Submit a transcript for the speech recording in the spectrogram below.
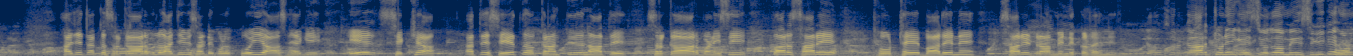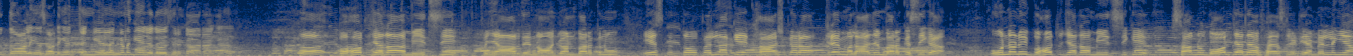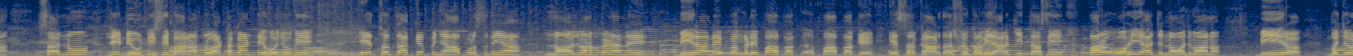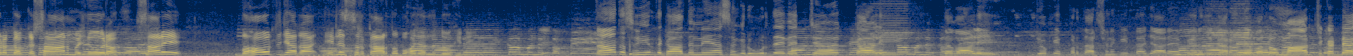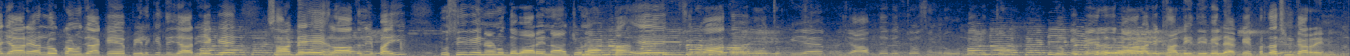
ਹਜੇ ਤੱਕ ਸਰਕਾਰ ਵੱਲੋਂ ਅਜੇ ਵੀ ਸਾਡੇ ਕੋਲ ਕੋਈ ਆਸ ਨਹੀਂ ਹੈਗੀ। ਇਹ ਸਿੱਖਿਆ ਅਤੇ ਸਿਹਤ ਕ੍ਰਾਂਤੀ ਦੇ ਨਾਂ ਤੇ ਸਰਕਾਰ ਬਣੀ ਸੀ ਪਰ ਸਾਰੇ ਠੋਠੇ ਵਾਅਦੇ ਨੇ ਸਾਰੇ ਡਰਾਮੇ ਨਿਕਲ ਰਹੇ ਨੇ। ਜਦੋਂ ਸਰਕਾਰ ਚੁਣੀ ਗਈ ਸੀ ਉਦੋਂ ਉਮੀਦ ਸੀਗੀ ਕਿ ਹੁਣ ਦੀਵਾਲੀਆਂ ਸਾਡੀਆਂ ਚੰਗੀਆਂ ਲੰਘਣਗੀਆਂ ਜਦੋਂ ਇਹ ਸਰਕਾਰ ਆ ਗਈ? ਬਹੁਤ ਜ਼ਿਆਦਾ ਉਮੀਦ ਸੀ ਪੰਜਾਬ ਦੇ ਨੌਜਵਾਨ ਵਰਗ ਨੂੰ। ਇਸ ਤੋਂ ਪਹਿਲਾਂ ਕਿ ਖਾਸ ਕਰ ਜਿਹੜੇ ਮੁਲਾਜ਼ਮ ਵਰਗ ਸੀਗਾ ਉਹਨਾਂ ਨੂੰ ਵੀ ਬਹੁਤ ਜ਼ਿਆਦਾ ਉਮੀਦ ਸੀ ਕਿ ਸਾਨੂੰ ਬਹੁਤ ਜ਼ਿਆਦਾ ਫੈਸਿਲਿਟੀਆਂ ਮਿਲਣਗੀਆਂ। ਸਾਨੂੰ ਜਿਹੜੀ ਡਿਊਟੀ ਸੀ 12 ਤੋਂ 8 ਘੰਟੇ ਹੋ ਜਾਊਗੀ ਇੱਥੋਂ ਤੱਕ ਕਿ ਪੰਜਾਬ ਪੁਲਿਸ ਦੀਆਂ ਨੌਜਵਾਨ ਭੈਣਾਂ ਨੇ ਵੀਰਾਂ ਨੇ ਭੰਗੜੇ ਪਾ ਪਾ ਪਾ ਕੇ ਇਸ ਸਰਕਾਰ ਦਾ ਸ਼ੁਕਰਗੁਜ਼ਾਰ ਕੀਤਾ ਸੀ। ਪਰ ਉਹੀ ਅੱਜ ਨੌਜਵਾਨ ਵੀਰ ਬਜ਼ੁਰਗ ਕਿਸਾਨ ਮਜ਼ਦੂਰ ਸਾਰੇ ਬਹੁਤ ਜ਼ਿਆਦਾ ਇਸ ਸਰਕਾਰ ਤੋਂ ਬਹੁਤ ਜ਼ਿਆਦਾ ਦੁਖੀ ਨੇ। ਤਾਂ ਤਸਵੀਰ ਦਿਖਾ ਦਿੰਨੇ ਆ ਸੰਗਰੂਰ ਦੇ ਵਿੱਚ ਕਾਲੀ ਦੀਵਾਲੀ। ਜੋ ਕਿ ਪ੍ਰਦਰਸ਼ਨ ਕੀਤਾ ਜਾ ਰਿਹਾ ਬੇਰੁਜ਼ਗਾਰਾਂ ਦੇ ਵੱਲੋਂ ਮਾਰਚ ਕੱਢਿਆ ਜਾ ਰਿਹਾ। ਲੋਕਾਂ ਨੂੰ ਜਾ ਕੇ ਅਪੀਲ ਕੀਤੀ ਜਾ ਰਹੀ ਹੈ ਕਿ ਸਾਡੇ ਇਹ ਹਾਲਾਤ ਨੇ ਭਾਈ ਤੁਸੀਂ ਵੀ ਇਹਨਾਂ ਨੂੰ ਦੁਬਾਰੇ ਨਾ ਚੁਣਿਓ। ਤਾਂ ਇਹ ਸ਼ੁਰੂਆਤ ਹੋ ਚੁੱਕੀ ਹੈ ਪੰਜਾਬ ਦੇ ਵਿੱਚੋਂ ਸੰਗਰੂਰ ਦੇ ਵਿੱਚੋਂ ਜੋ ਕਿ ਬੇਰੁਜ਼ਗਾਰ ਅੱਜ ਖਾਲੀ ਦੀਵੇ ਲੈ ਕੇ ਪ੍ਰਦਰਸ਼ਨ ਕਰ ਰਹੇ ਨੇ।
